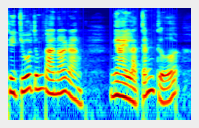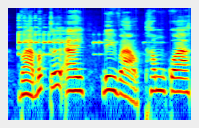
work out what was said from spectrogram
Khi Chúa chúng ta nói rằng, Ngài là cánh cửa và bất cứ ai đi vào thông qua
